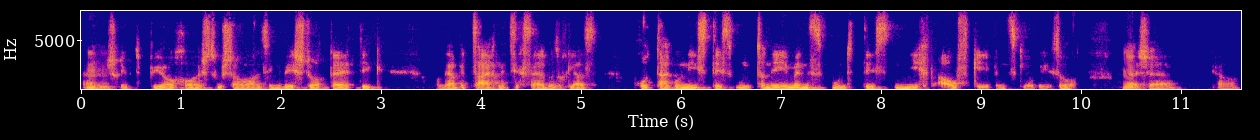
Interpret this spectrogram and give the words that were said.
kann. Mhm. Er schreibt Bücher, ist Zuschauer als Investor tätig. Und er bezeichnet sich selber so ein bisschen als Protagonist des Unternehmens und des Nicht-Aufgebens, glaube ich. So. Ja. Das ist, äh, ja,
